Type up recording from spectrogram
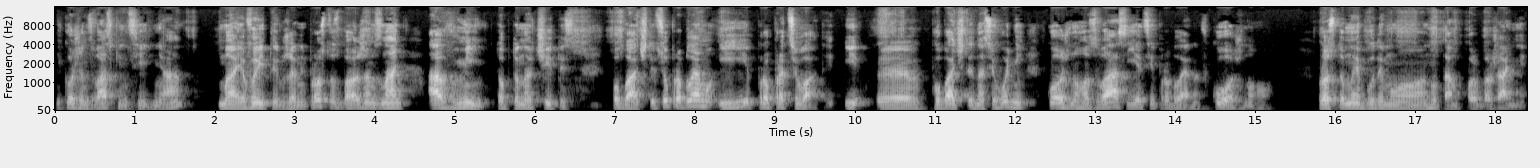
І кожен з вас в кінці дня має вийти вже не просто з багажем знань, а вмінь, тобто навчитись побачити цю проблему і її пропрацювати. І е, побачити на сьогодні, в кожного з вас є ці проблеми. В кожного. Просто ми будемо, ну там, по бажанні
